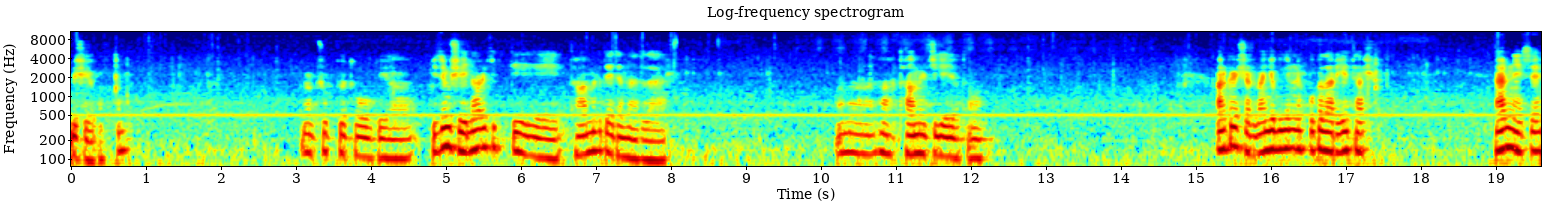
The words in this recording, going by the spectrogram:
Bir şeye baktım. Ya çok kötü oldu ya. Bizim şeyler gitti. Tamir de edemezler. Ana, ha tamirci geliyor tamam. Arkadaşlar bence bugünlük bu kadar yeter. Her neyse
